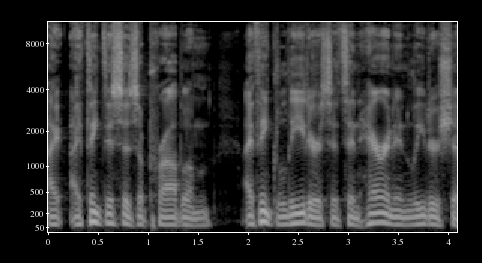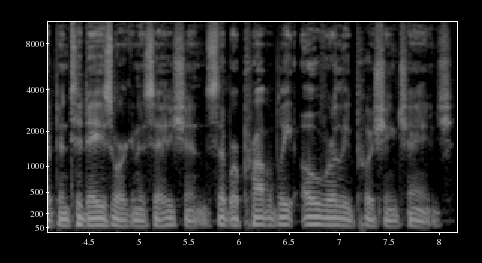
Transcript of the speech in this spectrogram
I, I think this is a problem. I think leaders, it's inherent in leadership in today's organizations that we're probably overly pushing change.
